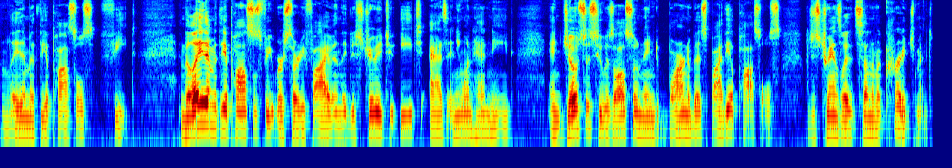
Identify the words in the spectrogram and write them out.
and laid them at the apostles' feet. And they laid them at the apostles' feet, verse 35, and they distributed to each as anyone had need. And Joseph, who was also named Barnabas by the apostles, which is translated son of encouragement,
